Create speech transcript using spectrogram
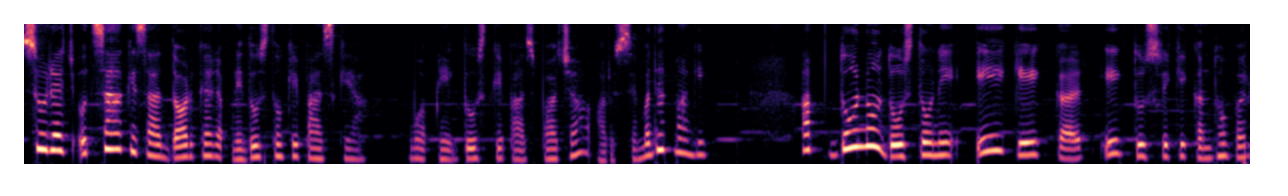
सूरज उत्साह के साथ दौड़कर अपने दोस्तों के पास गया। वो अपने एक दोस्त के पास पहुँचा और उससे मदद मांगी। अब दोनों दोस्तों ने एक एक कर एक दूसरे के कंधों पर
